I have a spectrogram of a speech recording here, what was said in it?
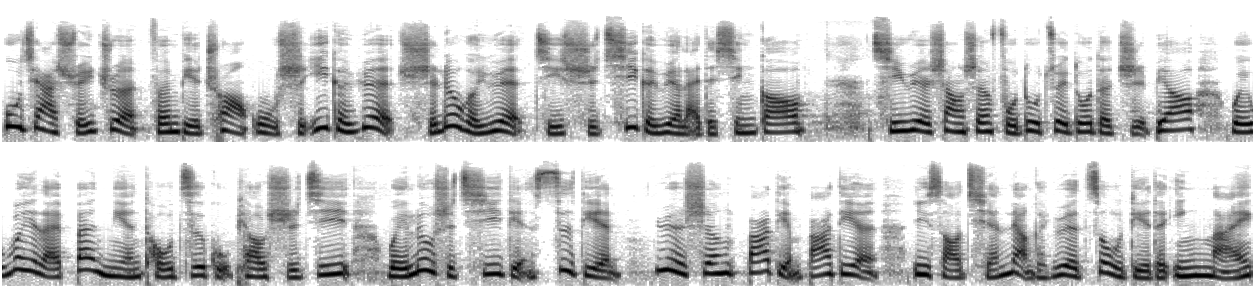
物价水准分别创五十一个月、十六个月及十七个月来的新高。七月上升幅度最多的指标为未来半年投资股票时机，为六十七点四点。月升八点八点，一扫前两个月骤跌的阴霾。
